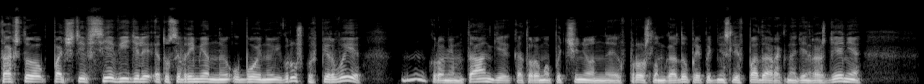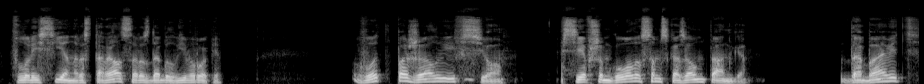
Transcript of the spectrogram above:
Так что почти все видели эту современную убойную игрушку впервые, ну, кроме Мтанги, которому подчиненные в прошлом году преподнесли в подарок на день рождения. Флорисьен расстарался, раздобыл в Европе. «Вот, пожалуй, и все», — севшим голосом сказал Мтанга. Добавить,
